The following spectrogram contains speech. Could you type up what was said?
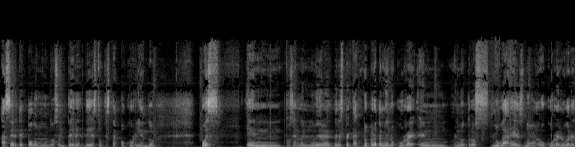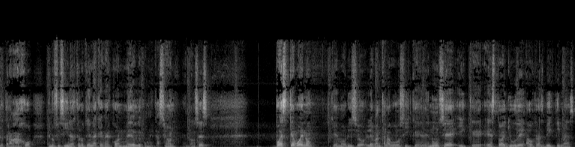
hacer que todo mundo se entere de esto que está ocurriendo. Pues en, pues en el medio del espectáculo, pero también ocurre en, en, otros lugares, ¿no? Ocurre en lugares de trabajo, en oficinas que no tienen nada que ver con medios de comunicación. Entonces, pues qué bueno que Mauricio levanta la voz y que denuncie y que esto ayude a otras víctimas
